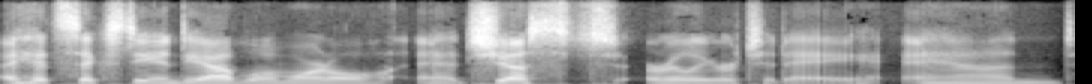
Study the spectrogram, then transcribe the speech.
I hit 60 in Diablo Immortal uh, just earlier today, and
